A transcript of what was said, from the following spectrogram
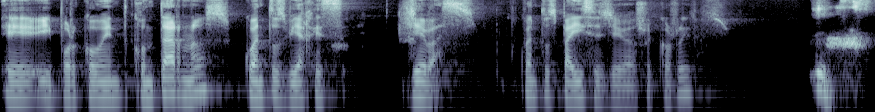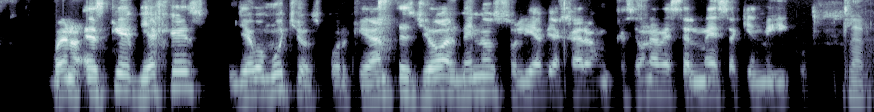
eh, y por contarnos cuántos viajes llevas, cuántos países llevas recorridos. Bueno, es que viajes llevo muchos, porque antes yo al menos solía viajar aunque sea una vez al mes aquí en México. Claro.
